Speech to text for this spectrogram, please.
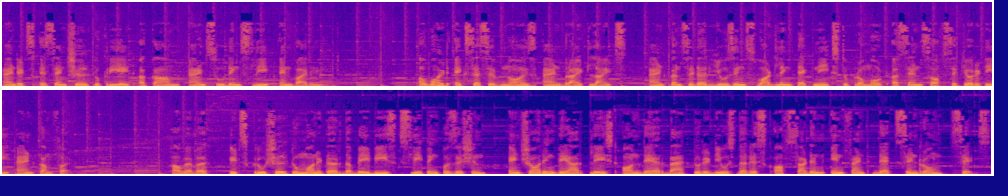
and it's essential to create a calm and soothing sleep environment. Avoid excessive noise and bright lights, and consider using swaddling techniques to promote a sense of security and comfort. However, it's crucial to monitor the baby's sleeping position, ensuring they are placed on their back to reduce the risk of sudden infant death syndrome, SIDS.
